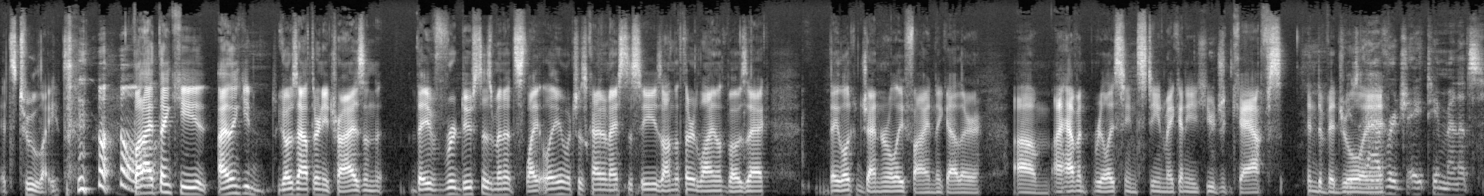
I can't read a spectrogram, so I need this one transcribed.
It's too late. but I think he I think he goes out there and he tries and they've reduced his minutes slightly, which is kind of nice to see. He's on the third line with Bozak. They look generally fine together. Um, I haven't really seen Steen make any huge gaffes individually. Average 18 minutes.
